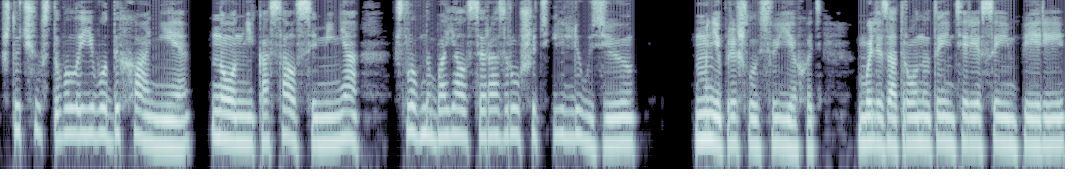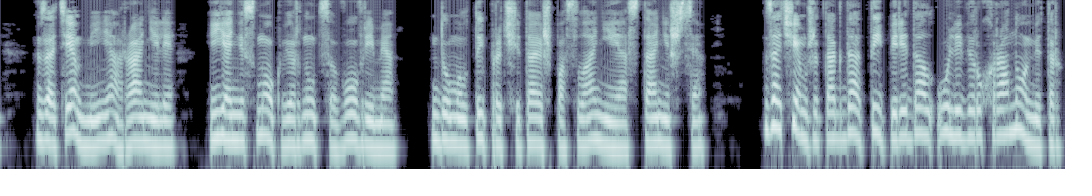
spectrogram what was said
что чувствовала его дыхание, но он не касался меня, словно боялся разрушить иллюзию. Мне пришлось уехать, были затронуты интересы империи. Затем меня ранили, и я не смог вернуться вовремя. Думал, ты прочитаешь послание и останешься. Зачем же тогда ты передал Оливеру хронометр?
